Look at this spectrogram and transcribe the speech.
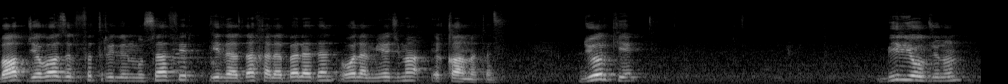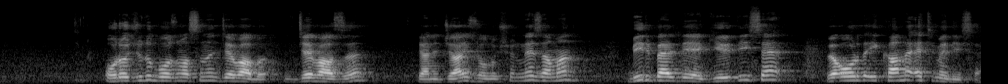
Bab cevazıl fıtri lil musafir izâ dakhala beleden ve lem yecma ikameten. Diyor ki bir yolcunun orucunu bozmasının cevabı, cevazı yani caiz oluşu ne zaman bir beldeye girdiyse ve orada ikame etmediyse.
